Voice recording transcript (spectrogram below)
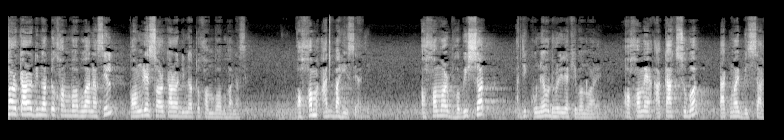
চৰকাৰৰ দিনতো সম্ভৱ হোৱা নাছিল কংগ্ৰেছ চৰকাৰৰ দিনতো সম্ভৱ হোৱা নাছিল। অসম আগবাঢ়িছে আজি। অসমৰ ভৱিষ্যত আজি কোনেও ধৰি ৰাখিব নোৱাৰে। অসমে আকাশ চুব তাক মই বিশ্বাস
